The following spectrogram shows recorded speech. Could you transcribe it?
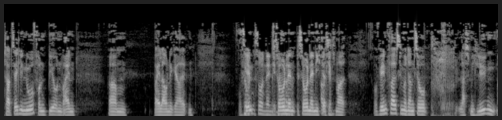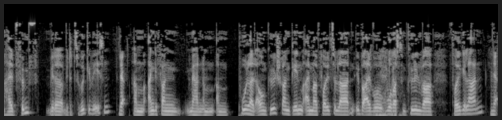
tatsächlich nur von Bier und Wein ähm, bei Laune gehalten. So- jeden- so nennt ihr so das nenn, also. so nenn ich das Okay. jetzt mal. Auf jeden Fall sind wir dann so, pff, lass mich lügen, halb fünf wieder wieder zurück gewesen. Ja. Haben angefangen, wir hatten am, am Pool halt auch einen Kühlschrank, den einmal voll zu laden, überall wo, Ja, wo was zum Kühlen war, vollgeladen. Ja.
